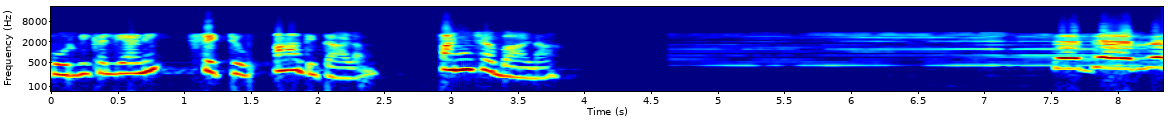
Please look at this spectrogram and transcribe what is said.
Poorvi Kalyani set Adithalam. Panchabana ಸದರ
